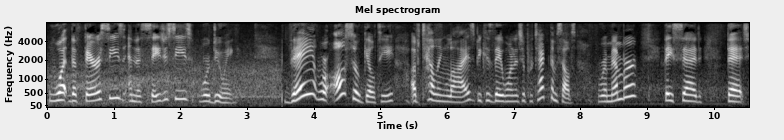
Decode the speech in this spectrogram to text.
what the Pharisees and the Sadducees were doing. They were also guilty of telling lies because they wanted to protect themselves. Remember, they said that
